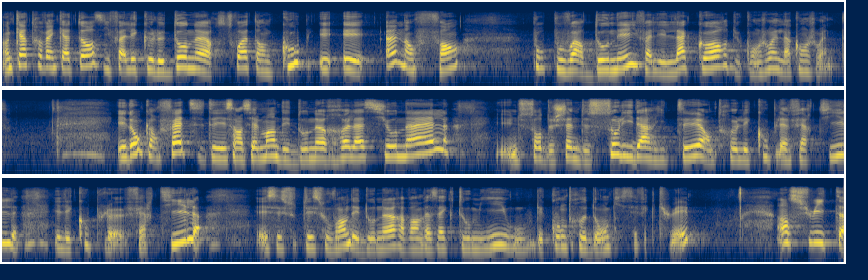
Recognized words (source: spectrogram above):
En 94, il fallait que le donneur soit en couple et ait un enfant. Pour pouvoir donner, il fallait l'accord du conjoint et de la conjointe. Et donc, en fait, c'était essentiellement des donneurs relationnels une sorte de chaîne de solidarité entre les couples infertiles et les couples fertiles. Et c'était souvent des donneurs avant vasectomie ou des contre-dons qui s'effectuaient. Ensuite,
